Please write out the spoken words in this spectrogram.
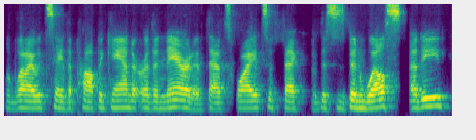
what I would say the propaganda or the narrative. That's why it's effective. This has been well studied,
